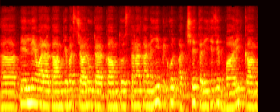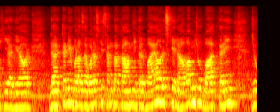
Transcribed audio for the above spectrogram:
पेलने वाला काम के बस चालू टाइप काम तो इस तरह का नहीं, बिल्कुल अच्छे तरीके से बारीक काम किया गया और डायरेक्टर ने बड़ा ज़बरदस्त किस्म का काम निकल पाया और इसके अलावा हम जो बात करें, जो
